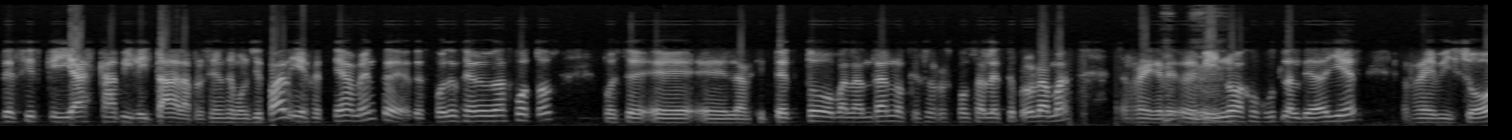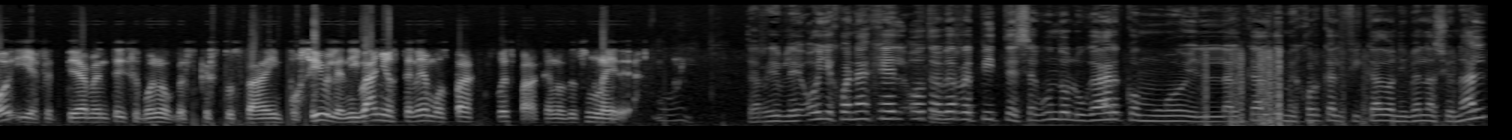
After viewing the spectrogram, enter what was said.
decir que ya está habilitada la presidencia municipal y efectivamente después de enseñar unas fotos pues eh, eh, el arquitecto Balandrano que es el responsable de este programa vino a Jojutla el día de ayer revisó y efectivamente dice bueno pues que esto está imposible ni baños tenemos para pues para que nos des una idea Terrible. Oye, Juan Ángel, otra vez repite, segundo lugar como el alcalde mejor calificado a nivel nacional,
